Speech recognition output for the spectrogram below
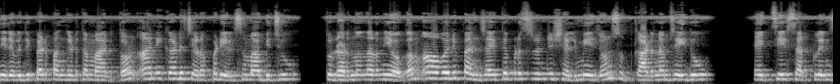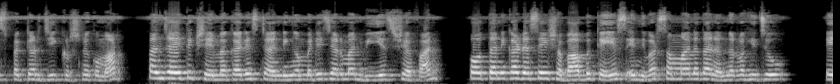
നിരവധി പേർ പങ്കെടുത്ത മാരത്തോൺ ആനിക്കാട് ചിറപ്പടിയിൽ സമാപിച്ചു. തുടർന്ന് നടന്ന യോഗം ആവോലി പഞ്ചായത്ത് പ്രസിഡന്റ് ഷെൽമി ജോൺസ് ഉദ്ഘാടനം ചെയ്തു. Excise circle inspector G Krishnakumar panchayat ക്ഷേമകാര്യ standing committee chairman V S Shefan Pothanicad S I Shabab K S എന്നിവർ സമ്മാനദാനം നിർവഹിച്ചു. A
